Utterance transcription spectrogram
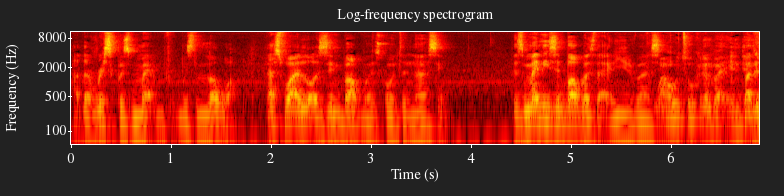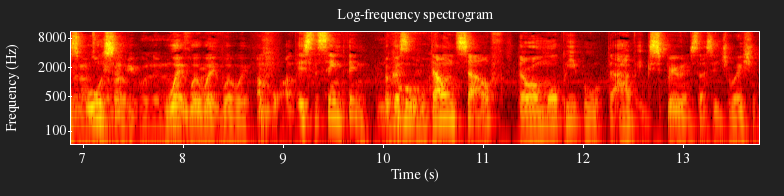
like, the risk was met, was lower. That's why a lot of Zimbabweans go into nursing. There's many Zimbabweans that are in university. Why are we talking about Indians But I'm also about people in the wait, north, wait, bruv? wait, wait, wait. I'm, I'm- it's the same thing because No. down south there are more people that have experienced that situation.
